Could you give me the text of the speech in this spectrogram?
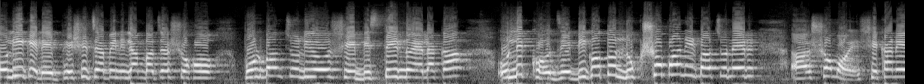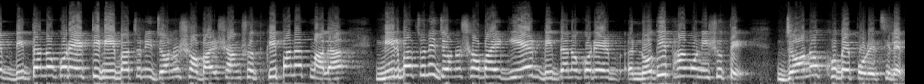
তলিয়ে গেলে ভেসে যাবে নিলামবাজার সহ পূর্বাঞ্চলীয় সেই বিস্তীর্ণ এলাকা। উল্লেখ্য যে বিগত লোকসভা নির্বাচনের সময় সেখানে বিদ্যানগরে একটি নির্বাচনী জনসভায় সাংসদ কৃপানাথ মালা নির্বাচনী জনসভায় গিয়ে বিদ্যানগরের নদী ভাঙন ইস্যুতে জনক্ষোভে পড়েছিলেন।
